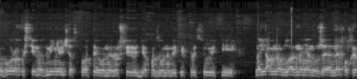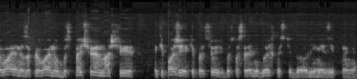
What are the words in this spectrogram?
ворог постійно змінює частоти, вони розширюють діапазони, в яких працюють, і наявне обладнання ну, вже не покриває, не закриває, не убезпечує наші екіпажі, які працюють в безпосередній близькості до лінії зіткнення.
